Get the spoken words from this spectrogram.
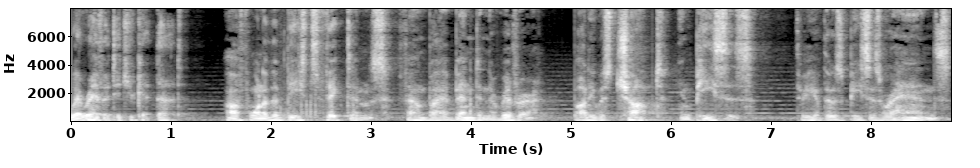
Wherever did you get that? Off one of the beast's victims, found by a bend in the river. Body was chopped in pieces. Three of those pieces were hands.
